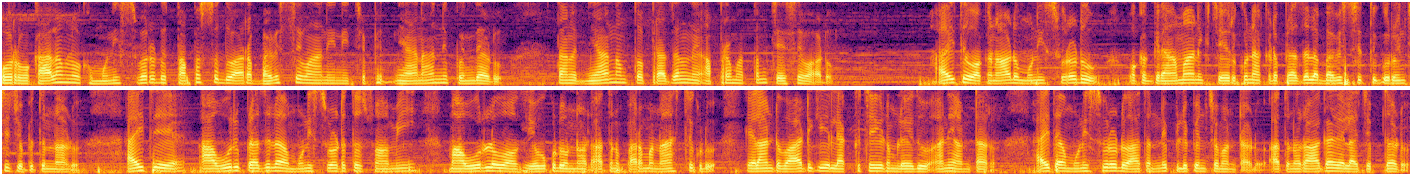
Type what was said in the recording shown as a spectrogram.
పూర్వకాలంలో ఒక మునీశ్వరుడు తపస్సు ద్వారా భవిష్యవాణిని చెప్పే జ్ఞానాన్ని పొందాడు. తన జ్ఞానంతో ప్రజల్ని అప్రమత్తం చేసేవాడు. అయితే ఒకనాడు మునీశ్వరుడు ఒక గ్రామానికి చేరుకుని అక్కడ ప్రజల భవిష్యత్తు గురించి చెబుతున్నాడు. అయితే ఆ ఊరి ప్రజల మునీశ్వరుడితో స్వామి మా ఊరిలో ఒక యువకుడు ఉన్నాడు. అతను పరమ నాస్తికుడు. ఇలాంటి వాటికి లెక్క చేయడం లేదు అని అంటారు. అయితే ఆ మునీశ్వరుడు అతన్ని పిలిపించమంటాడు. అతను రాగా ఇలా చెప్తాడు.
